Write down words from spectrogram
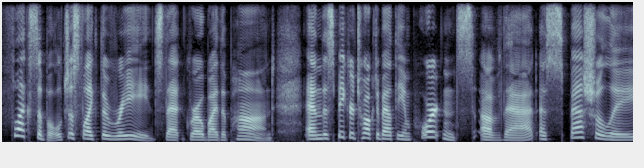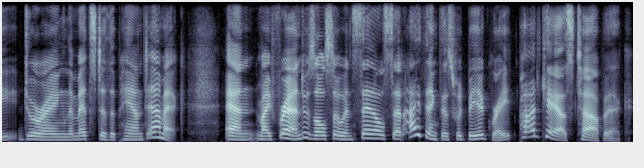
flexible, just like the reeds that grow by the pond. And the speaker talked about the importance of that, especially during the midst of the pandemic. And my friend, who's also in sales, said, I think this would be a great podcast topic.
